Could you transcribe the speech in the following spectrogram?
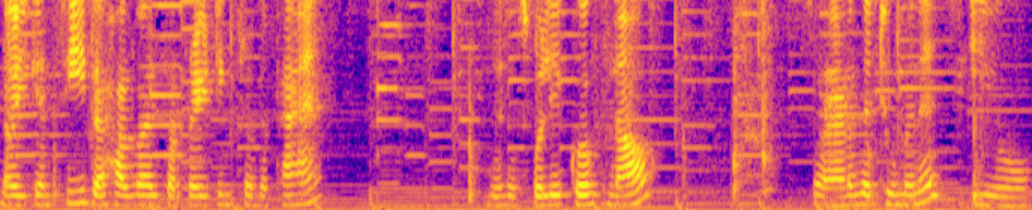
now you can see the halwa is separating from the pan. This is fully cooked now. For another two minutes you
